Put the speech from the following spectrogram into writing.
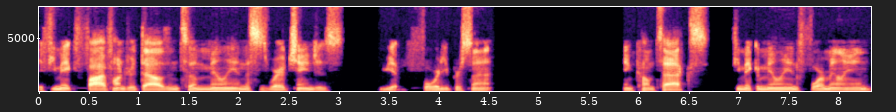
if you make five hundred thousand to a million, this is where it changes. You get forty percent income tax. If you make a million, four million,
